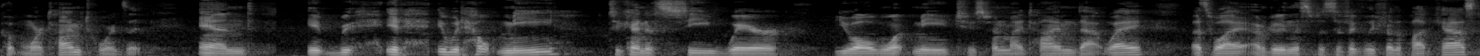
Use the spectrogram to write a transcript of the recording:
put more time towards it. And it it it would help me to kind of see where you all want me to spend my time that way. That's why I'm doing this specifically for the podcast.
